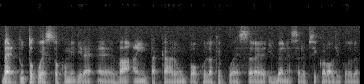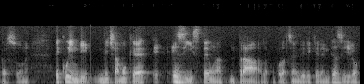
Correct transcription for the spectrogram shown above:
beh, tutto questo, come dire, eh, va a intaccare un po' quello che può essere il benessere psicologico delle persone. E quindi diciamo che esiste una, tra la popolazione di richiedenti asilo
